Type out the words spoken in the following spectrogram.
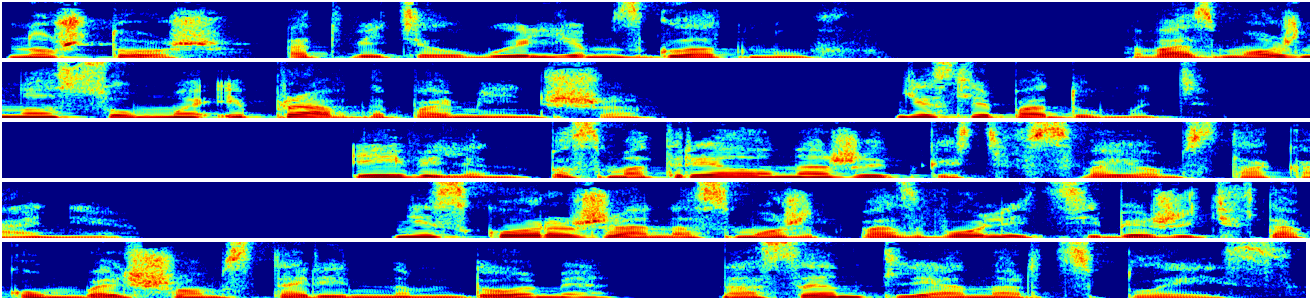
«Ну что ж», — ответил Уильям, сглотнув. «Возможно, сумма и правда поменьше. Если подумать». Эвелин посмотрела на жидкость в своем стакане. Не скоро же она сможет позволить себе жить в таком большом старинном доме на Сент-Леонардс Плейс.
